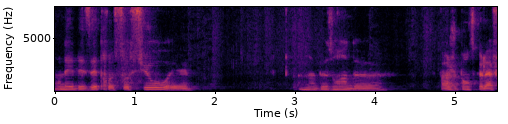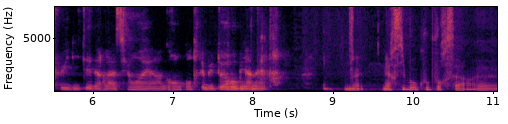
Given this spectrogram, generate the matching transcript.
on est des êtres sociaux et on a besoin de. Je pense que la fluidité des relations est un grand contributeur au bien-être. Merci beaucoup pour ça. Euh,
